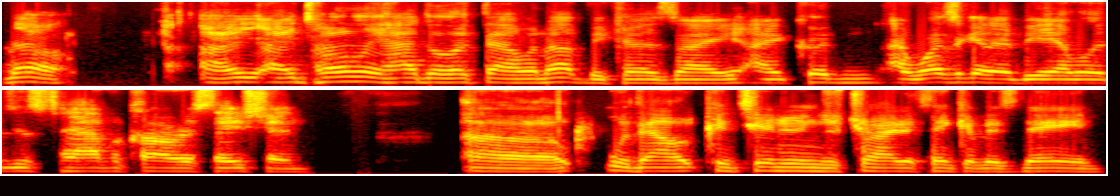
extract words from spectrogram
no, I, I totally had to look that one up because I, I couldn't I wasn't going to be able to just have a conversation uh, without continuing to try to think of his name.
